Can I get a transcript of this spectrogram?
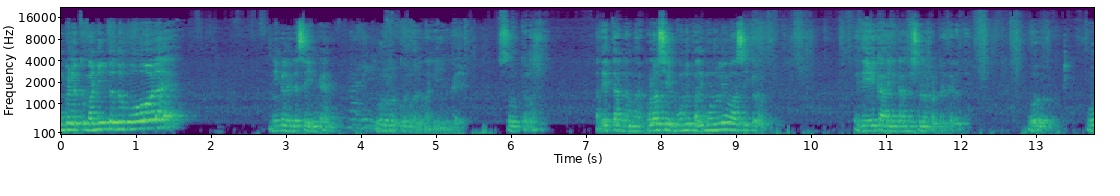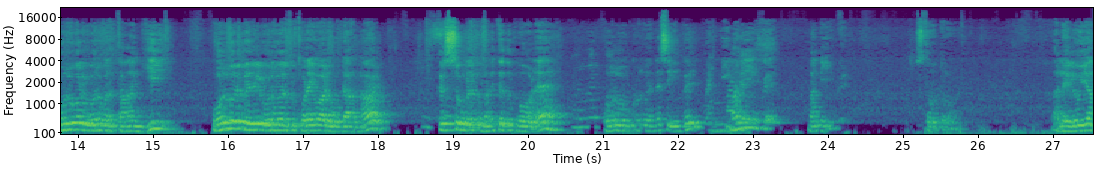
உங்களுக்கு மன்னித்தது போல நீங்கள் என்ன செய்யுங்க ஒருவருக்கு ஒருவர் மன்னியுங்கள். சோத்திரம். அதைத்தான் நம்ம குலசியர் மூணு பதிமூணுலேயே வாசிக்கிறோம். இதே காரியம் சொல்லப்பட்டிருக்கிறது. ஒரு- ஒருவர் ஒருவர் தாங்கி ஒருவர் பேரில் ஒருவருக்கு குறைபாடு உண்டானால் கிறிஸ்து உங்களுக்கு மன்னித்தது போல ஒருவருக்கு ஒருவர் என்ன செய்யுங்கள்? மன்னியுங்கள். மன்னியுங்கள். ஸ்தோத்திரம். அல்லேலூயா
